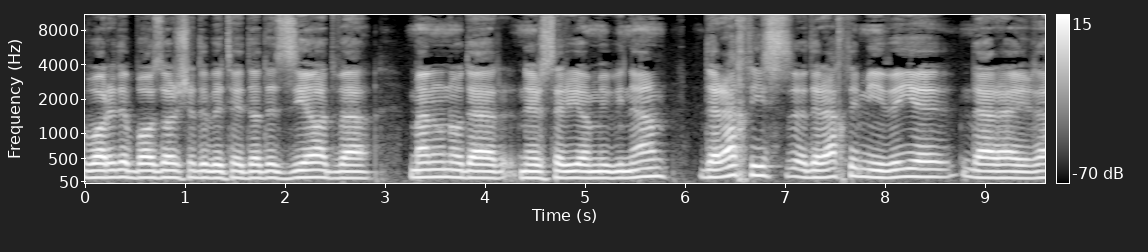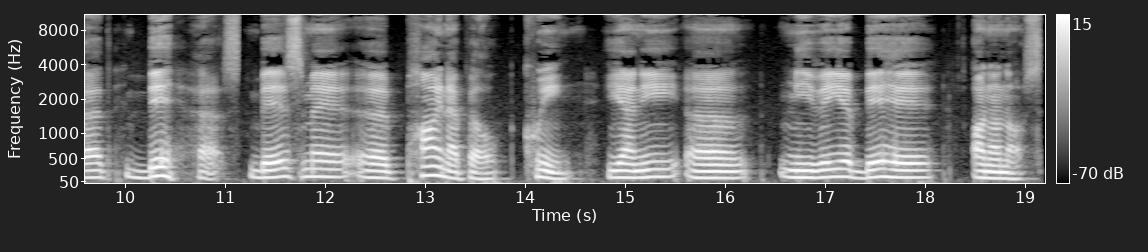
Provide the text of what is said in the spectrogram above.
وارد بازار شده به تعداد زیاد و من اونو در نرسری ها می‌بینم. درختی درخت میوه در حقیقت به هست. به اسم پاینپل کوین یعنی میوه به آناناس.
